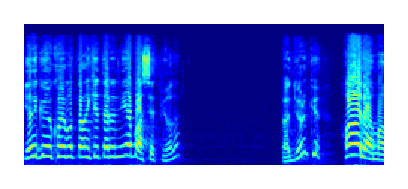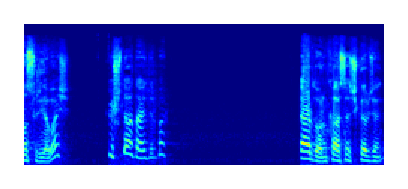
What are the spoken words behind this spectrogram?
yere göğe koyamadıkları anketlerden niye bahsetmiyorlar? Ben diyorum ki hala Mansur Yavaş güçlü adaydır bak. Erdoğan'ın karşısına çıkabileceğin.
